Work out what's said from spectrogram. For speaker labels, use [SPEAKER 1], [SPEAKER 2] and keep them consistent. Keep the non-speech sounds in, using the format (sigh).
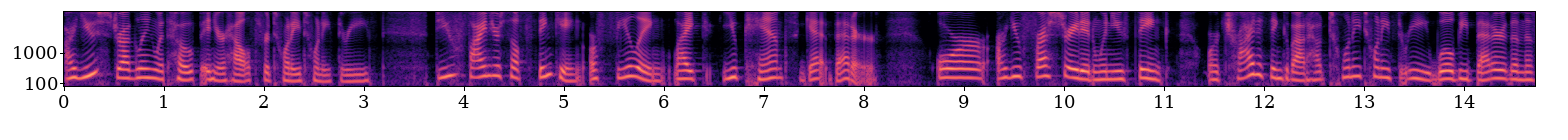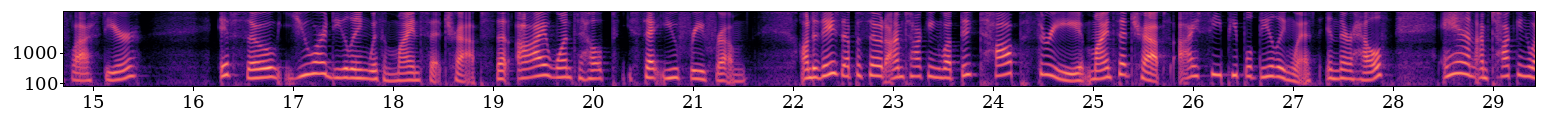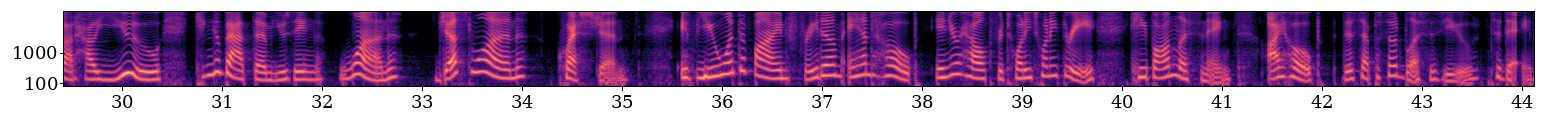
[SPEAKER 1] Are you struggling with hope in your health for 2023? Do you find yourself thinking or feeling like you can't get better? Or are you frustrated when you think or try to think about how 2023 will be better than this last year? If so, you are dealing with mindset traps that I want to help set you free from. On today's episode, I'm talking about the top three mindset traps I see people dealing with in their health, and I'm talking about how you can combat them using one, just one, question. If you want to find freedom and hope in your health for 2023, keep on listening. I hope this episode blesses you today.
